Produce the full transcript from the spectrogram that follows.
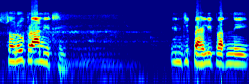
स्वरूप रानी थी। इनकी पहली पत्नी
